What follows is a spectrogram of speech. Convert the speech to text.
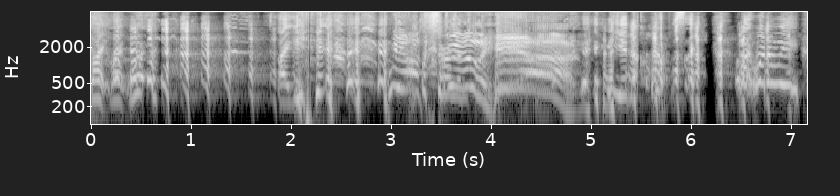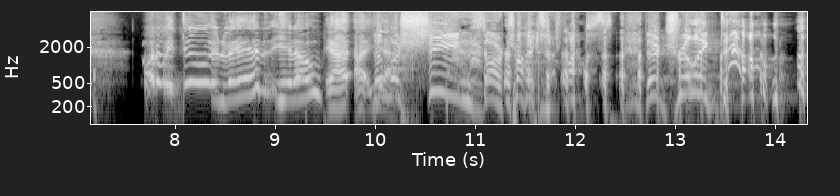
Like, like what? like, we are still here. you know what I'm saying? Like, what are we? What are we doing, man? You know, yeah, I, the yeah. machines are trying to find us. They're drilling down.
